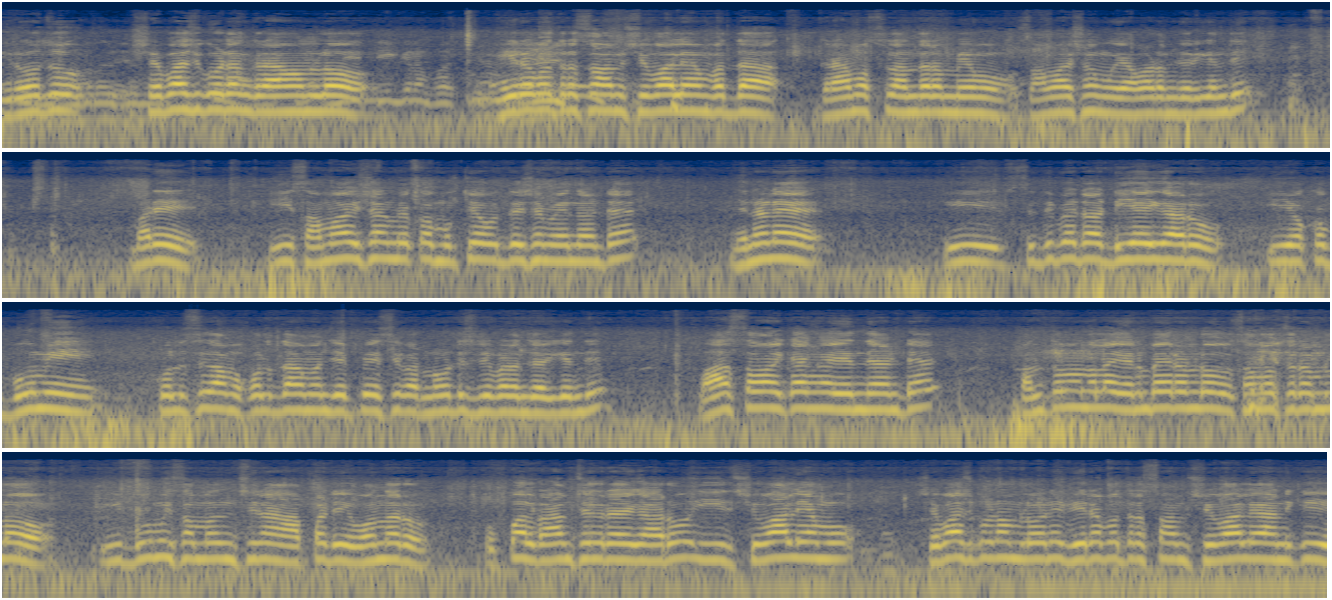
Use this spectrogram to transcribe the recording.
ఈరోజు శబాజ్గూడెం గ్రామంలో వీరభద్రస్వామి శివాలయం వద్ద గ్రామస్తులందరం మేము సమావేశం అవ్వడం జరిగింది. మరి ఈ సమావేశం యొక్క ముఖ్య ఉద్దేశం ఏంటంటే నిన్ననే ఈ సిద్దిపేట డిఐ గారు ఈ యొక్క భూమి కొలుసుదాం కొలుద్దామని చెప్పేసి వారు నోటీసులు ఇవ్వడం జరిగింది. వాస్తవికంగా ఏంటంటే పంతొమ్మిది వందల ఎనభై రెండు సంవత్సరంలో ఈ భూమికి సంబంధించిన అప్పటి ఓనరు ఉప్పల్ రామచంద్రయ్య గారు ఈ శివాలయము శివాజ్గూడెంలోని వీరభద్రస్వామి శివాలయానికి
